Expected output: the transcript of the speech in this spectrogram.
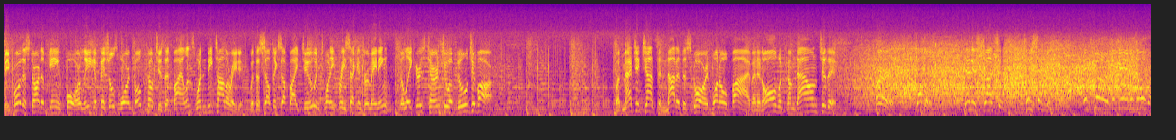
Before the start of Game 4, league officials warned both coaches that violence wouldn't be tolerated. With the Celtics up by two and 23 seconds remaining, the Lakers turned to Abdul-Jabbar. But Magic Johnson knotted the score at 105, and it all would come down to this. Bird, double. Dennis Johnson, two seconds. It's good. The game is over.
